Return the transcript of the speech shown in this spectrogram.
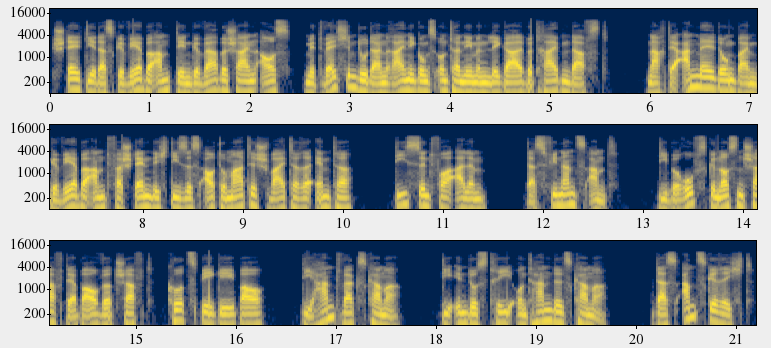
stellt dir das Gewerbeamt den Gewerbeschein aus, mit welchem du dein Reinigungsunternehmen legal betreiben darfst. Nach der Anmeldung beim Gewerbeamt verständigt dieses automatisch weitere Ämter. Dies sind vor allem das Finanzamt, die Berufsgenossenschaft der Bauwirtschaft, kurz BG Bau, die Handwerkskammer, die Industrie- und Handelskammer, das Amtsgericht,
